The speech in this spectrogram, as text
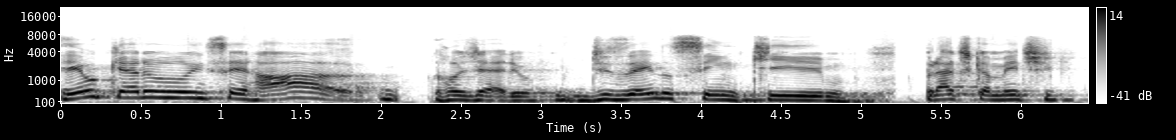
Eu quero encerrar, Rogério, dizendo sim que praticamente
